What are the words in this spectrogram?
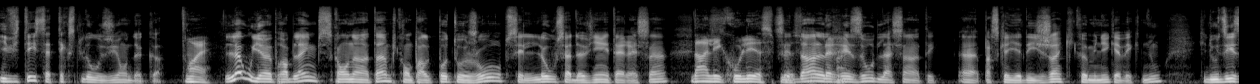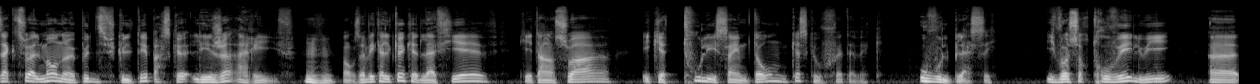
éviter cette explosion de cas. Ouais. Là où il y a un problème, puis ce qu'on entend, puis qu'on parle pas toujours, c'est là où ça devient intéressant, Dans les coulisses. c'est dans le réseau de la santé. Euh, parce qu'il y a des gens qui communiquent avec nous, qui nous disent actuellement, on a un peu de difficulté parce que les gens arrivent. Mhm. Bon, vous avez quelqu'un qui a de la fièvre, qui est en sueur et qui a tous les symptômes. Qu'est-ce que vous faites avec? Où vous le placez? Il va se retrouver, lui, euh,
